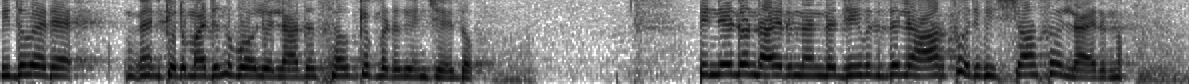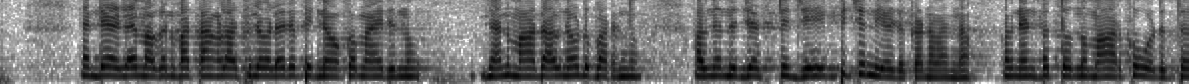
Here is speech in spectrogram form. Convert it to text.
ഇതുവരെ എനിക്കൊരു മരുന്ന് പോലും ഇല്ലാതെ സൗഖ്യപ്പെടുകയും ചെയ്തു. പിന്നീടുണ്ടായിരുന്ന എന്റെ ജീവിതത്തിൽ ആർക്കും ഒരു വിശ്വാസമില്ലായിരുന്നു എന്റെ ഇളയ മകൻ പത്താം ക്ലാസ്സിൽ വളരെ പിന്നോക്കമായിരുന്നു. ഞാൻ മാതാവിനോട് പറഞ്ഞു അവനൊന്ന് ജസ്റ്റ് ജയിപ്പിച്ച് നീ അവൻ എൺപത്തൊന്ന് മാർക്ക് കൊടുത്ത്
